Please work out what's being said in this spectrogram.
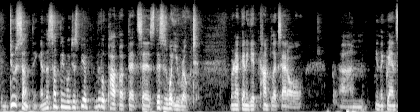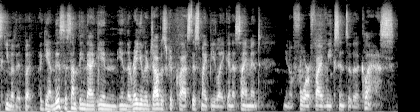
and do something. And the something will just be a little pop-up that says, this is what you wrote. We're not going to get complex at all. Um, in the grand scheme of it. But again, this is something that in, in the regular JavaScript class, this might be like an assignment, you know, four or five weeks into the class.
